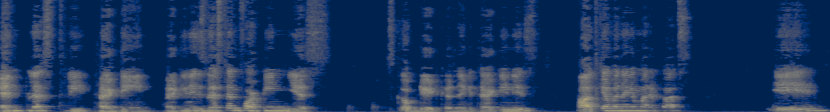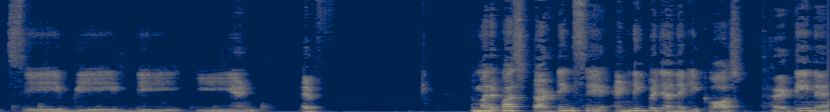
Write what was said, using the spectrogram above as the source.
Ten plus three thirteen thirteen is less than fourteen yes इसको अपडेट कर देंगे. थर्टीन इज़ पाथ क्या बनेगा हमारे पास? A C B D E and F तुम्हारे पास स्टार्टिंग से एंडिंग पे जाने की कॉस्ट थर्टीन है.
